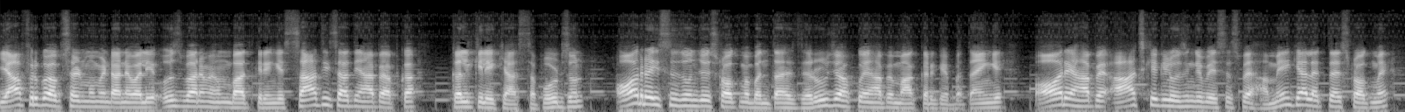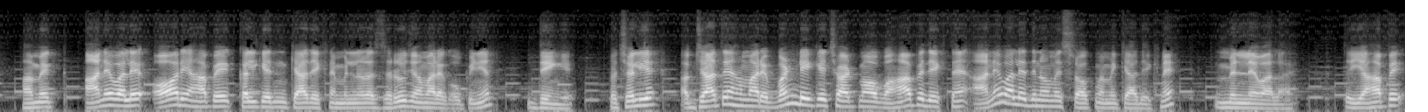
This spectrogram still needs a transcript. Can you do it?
या फिर कोई अपसाइड मोमेंट आने वाली है, उस बारे में हम बात करेंगे। साथ ही साथ यहाँ पे आपका कल के लिए क्या सपोर्ट जोन और रेजिस्टेंस जोन जो स्टॉक में बनता है, ज़रूर जो आपको यहाँ पे मार्क करके बताएँगे। और यहाँ पे आज के क्लोजिंग के बेसिस पे हमें क्या लगता है स्टॉक में? हमें आने वाले और यहाँ पे कल के दिन क्या देखने मिलने वाला, ज़रूर जो हमारा ओपिनियन देंगे। तो चलिए, अब जाते हैं हमारे वन डे के चार्ट में और वहाँ पे देखते हैं आने वाले दिनों में स्टॉक में हमें क्या देखने मिलने वाला है। तो यहाँ पे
